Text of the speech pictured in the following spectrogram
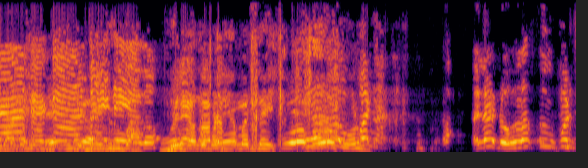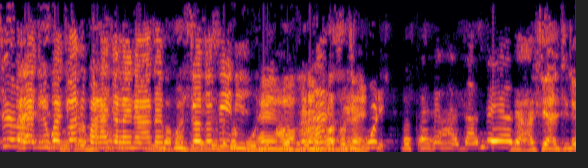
ના કાકા આચાઈ દે તો બોલે, આપણે એમ જ નહીં ઉપર ના. એટલે તો ઉપર છે અરે, દીપા ચોથી ભરાચે લઈને આવ્યા હતા. પૂછતો તો સી. એ ઉપર પછી પીડાય. ફોડી કાકા હાથ આમ દે. લે, હાલસી હાલસી લે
